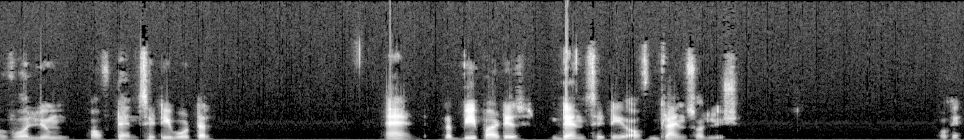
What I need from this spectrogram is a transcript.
volume of density bottle and the B part is density of brine solution. Okay.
